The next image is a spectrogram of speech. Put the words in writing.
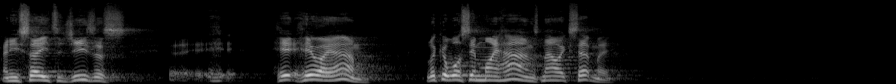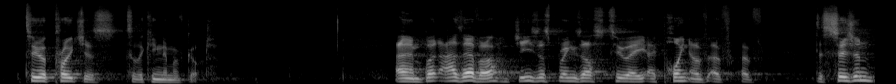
And you say to Jesus, here I am. Look at what's in my hands. Now accept me two approaches to the kingdom of God. Um, but as ever, Jesus brings us to a, a point of, of, of decision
